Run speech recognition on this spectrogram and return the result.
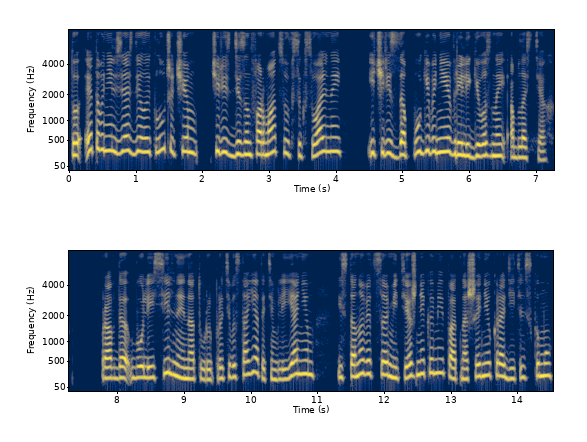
то этого нельзя сделать лучше, чем через дезинформацию в сексуальной и через запугивание в религиозной областях. Правда, более сильные натуры противостоят этим влияниям и становятся мятежниками по отношению к родительскому,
